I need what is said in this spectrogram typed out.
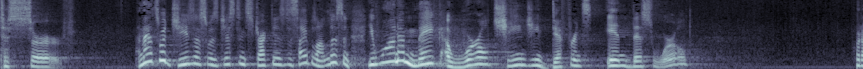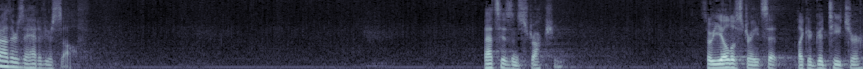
to serve. And that's what Jesus was just instructing his disciples on. Listen, you want to make a world changing difference in this world? Put others ahead of yourself. That's his instruction. So he illustrates it like a good teacher.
